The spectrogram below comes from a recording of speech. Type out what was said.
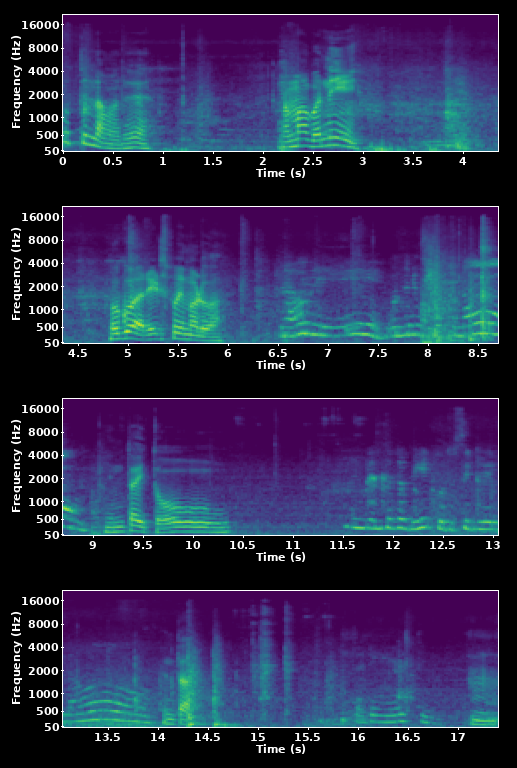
ಗೊತ್ತಿಲ್ಲ ಮಾರೆ. ಅಮ್ಮ ಬನ್ನಿ. ಹೋಗುವ ರೇಟ್ ಸ್ಪೈ ಮಾಡುವ. ಎಂತಾಯ್ತೋ? ನಿಮ್ಗೆ ಎಂಥದ್ದು ಬೇಕು ಅದು ಸಿಗ್ಲಿಲ್ಲ ಎಂತ ತಡಿ ಹೇಳ್ತೀನಿ ಹ್ಮ್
